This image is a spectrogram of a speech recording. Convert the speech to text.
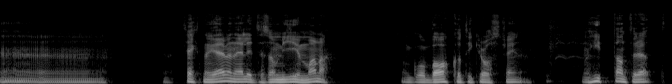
Eh, Technojärven är lite som gymmarna som går bakåt i crosstrainern. De hittar inte rätt.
